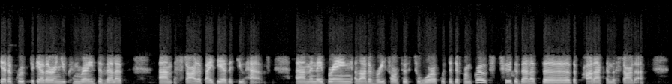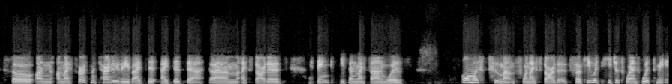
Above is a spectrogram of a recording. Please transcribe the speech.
get a group together and you can really develop um, a startup idea that you have. Um, and they bring a lot of resources to work with the different groups to develop the the product and the startup. So on, on my first maternity leave, I did, I did that. Um, I started, I think Ethan, my son was almost two months when I started. So he would, he just went with me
